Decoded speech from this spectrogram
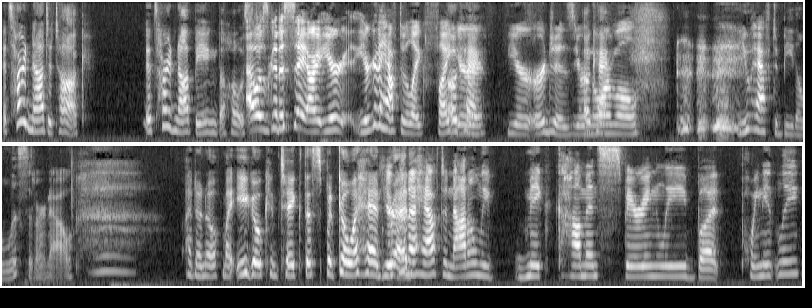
It's hard not to talk. It's hard not being the host. I was gonna say, all right, you're you're gonna have to like fight Okay. your your urges, your Okay. normal. you have to be the listener now. I don't know if my ego can take this, but go ahead, You're Red. gonna have to not only make comments sparingly but poignantly.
